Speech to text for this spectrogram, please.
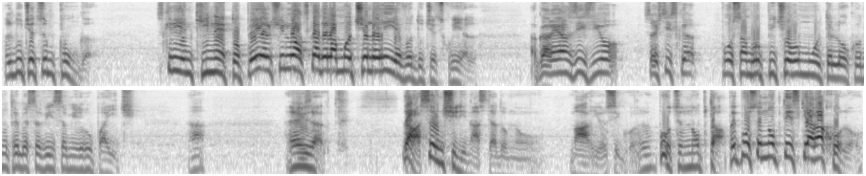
îl duceți în pungă. Scriem chineto pe el și luați ca de la măcelărie vă duceți cu el. La care i-am zis eu, să știți că pot să-mi rup piciorul în multe locuri, nu trebuie să vin să mi-l rup aici. Da? Exact. Da, sunt și din astea, domnul Mario, sigur. Poți înnopta. Păi poți să înnoptezi chiar acolo.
